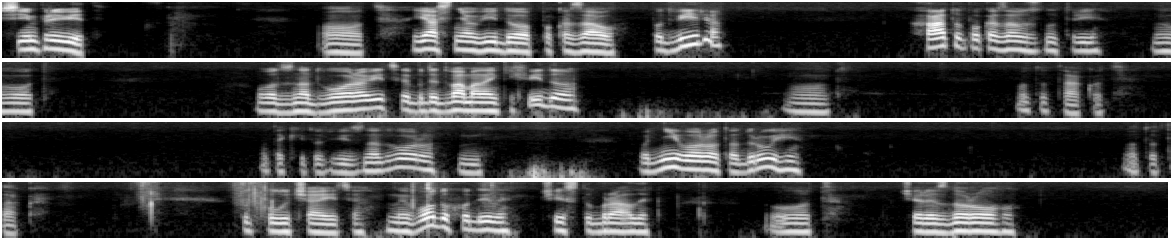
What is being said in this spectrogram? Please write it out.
Всім привіт! От, я зняв відео, показав подвір'я, хату показав знутрі. От. От з надворові. Це буде два маленьких відео. От. От отак от. Отакий тут від з надвору. Одні ворота, другі. От отак. Тут виходить, ми воду ходили, чисто брали. От, через дорогу.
